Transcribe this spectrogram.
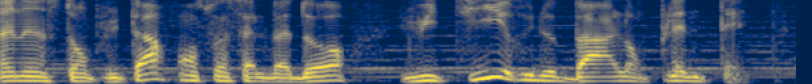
Un instant plus tard, François Salvador lui tire une balle en pleine tête.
